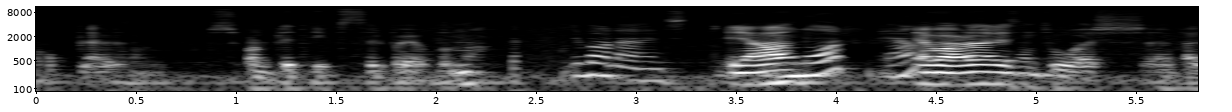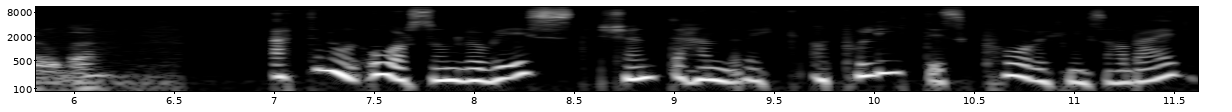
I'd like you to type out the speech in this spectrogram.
oppleve sånn ordentlig trivsel på jobben. Da. Du var der en st Ja. noen år? Ja. Jeg var der i sånn toårsperiode. Etter noen år som lobbyist skjønte Henrik at politisk påvirkningsarbeid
